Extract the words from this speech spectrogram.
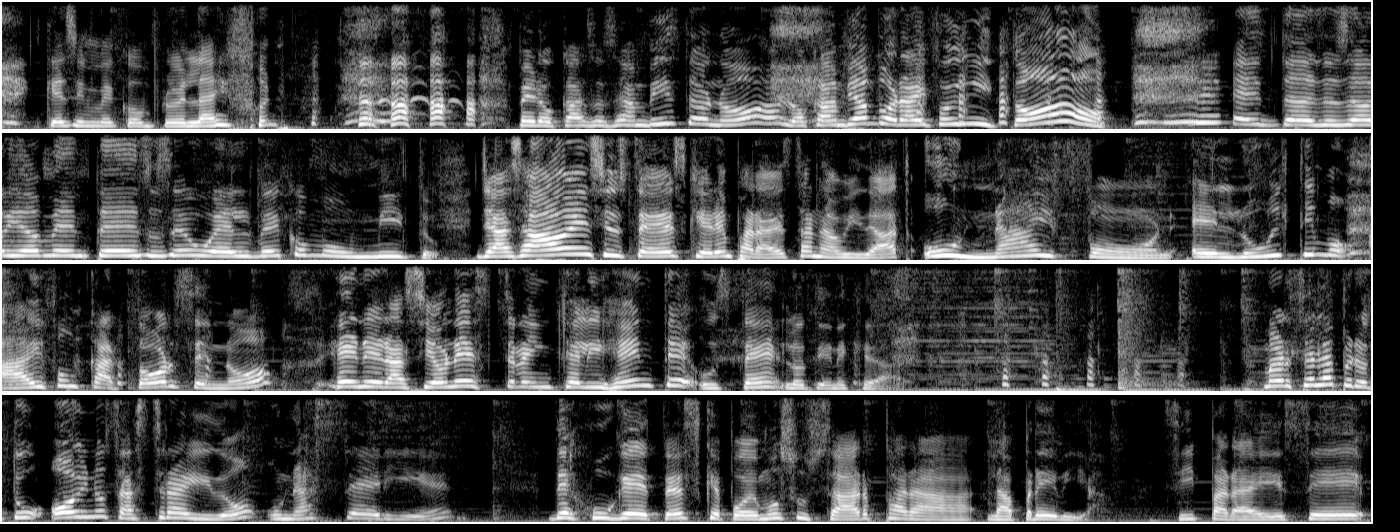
que si me compró el iPhone. Pero casos se han visto, ¿no? Lo cambian por iPhone y todo. Entonces, obviamente, eso se vuelve como un mito. Ya saben, si ustedes quieren para esta Navidad un iPhone, el último iPhone 14, ¿no? Generación extra inteligente, usted lo tiene que dar. Marcela, pero tú hoy nos has traído una serie de juguetes que podemos usar para la previa, ¿sí? Para ese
